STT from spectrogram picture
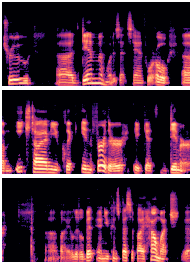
true, uh, dim, what does that stand for? Oh, um, each time you click in further, it gets dimmer uh, by a little bit, and you can specify how much uh,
